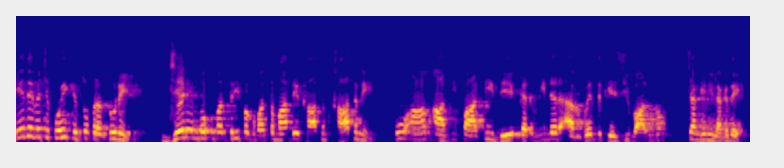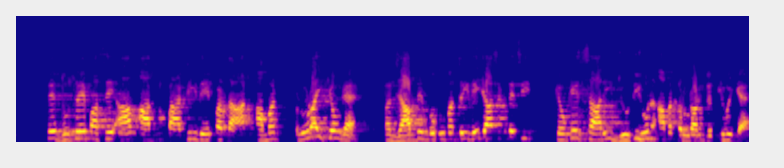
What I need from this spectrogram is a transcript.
ਇਹਦੇ ਵਿੱਚ ਕੋਈ ਕਿੰਤੂ ਪਰੰਤੂ ਨਹੀਂ। ਜਿਹੜੇ ਮੁੱਖ ਮੰਤਰੀ ਭਗਵੰਤ ਮਾਨ ਦੇ ਖਾਸਮ ਖਾਸ ਨੇ, ਉਹ ਆਮ ਆਦਮੀ ਪਾਰਟੀ ਦੇ ਕਨਵੀਨਰ ਅਰਵਿੰਦ ਕੇਜਰੀਵਾਲ ਨੂੰ ਚੰਗੇ ਨਹੀਂ ਲੱਗਦੇ। ਤੇ ਦੂਸਰੇ ਪਾਸੇ ਆਮ ਆਦਮੀ ਪਾਰਟੀ ਦੇ ਪ੍ਰਧਾਨ ਅਮਨ ਅਰੋੜਾ ਹੀ ਕਿਉਂ ਗਏ? ਪੰਜਾਬ ਦੇ ਮੁੱਖ ਮੰਤਰੀ ਨਹੀਂ ਜਾ ਸਕਦੇ ਸੀ, ਕਿਉਂਕਿ ਸਾਰੀ ਡਿਊਟੀ ਹੁਣ ਅਮਨ ਅਰੋੜਾ ਨੂੰ ਦਿੱਤੀ ਹੋਈ ਹੈ।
